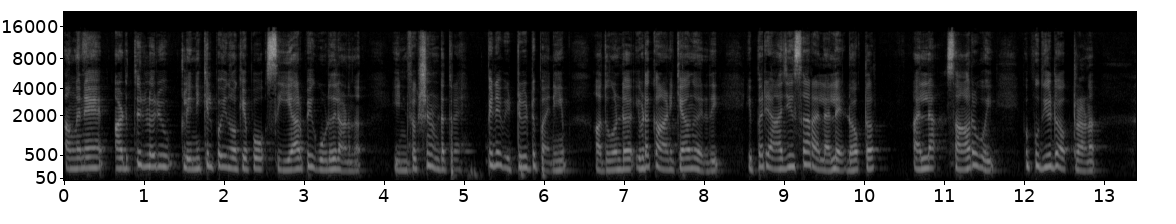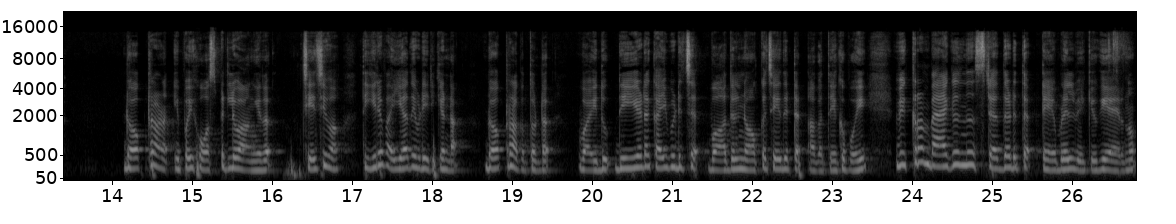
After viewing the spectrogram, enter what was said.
അങ്ങനെ അടുത്തുള്ളൊരു ക്ലിനിക്കിൽ പോയി നോക്കിയപ്പോൾ സി ആർ പി കൂടുതലാണെന്ന്. ഇൻഫെക്ഷൻ ഉണ്ടത്രേ. പിന്നെ വിട്ടുവിട്ട് പനിയും. അതുകൊണ്ട് ഇവിടെ കാണിക്കാമെന്ന് കരുതി. ഇപ്പം രാജീവ് സാർ അല്ലേ ഡോക്ടർ? അല്ല സാറ് പോയി. ഇപ്പോൾ പുതിയ ഡോക്ടറാണ്. ഡോക്ടറാണ് ഇപ്പോൾ ഈ ഹോസ്പിറ്റലിൽ വാങ്ങിയത്. ചേച്ചി വാ തീരെ വയ്യാതെ ഇവിടെ ഇരിക്കണ്ട. ഡോക്ടർ അകത്തുണ്ട് വൈദു ദിയയുടെ കൈപിടിച്ച് വാതിൽ നോക്ക് ചെയ്തിട്ട് അകത്തേക്ക് പോയി. വിക്രം ബാഗിൽ നിന്ന് സ്റ്റെഡ് എടുത്ത് ടേബിളിൽ വെക്കുകയായിരുന്നു.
